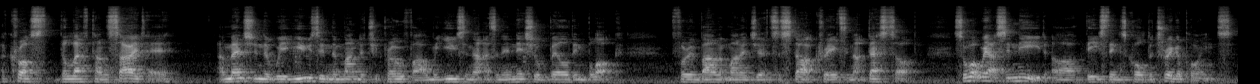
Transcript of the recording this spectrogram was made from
across the left-hand side here, I mentioned that we're using the mandatory profile and we're using that as an initial building block for Environment Manager to start creating that desktop. So what we actually need are these things called the trigger points.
